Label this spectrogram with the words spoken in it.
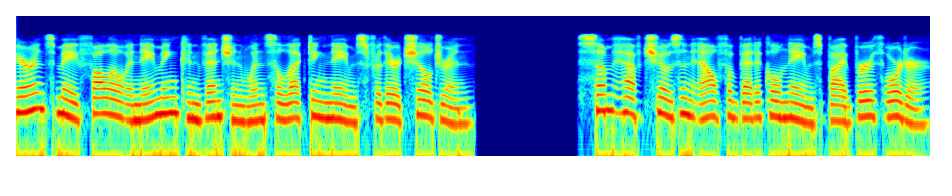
Parents may follow a naming convention when selecting names for their children. Some have chosen alphabetical names by birth order.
